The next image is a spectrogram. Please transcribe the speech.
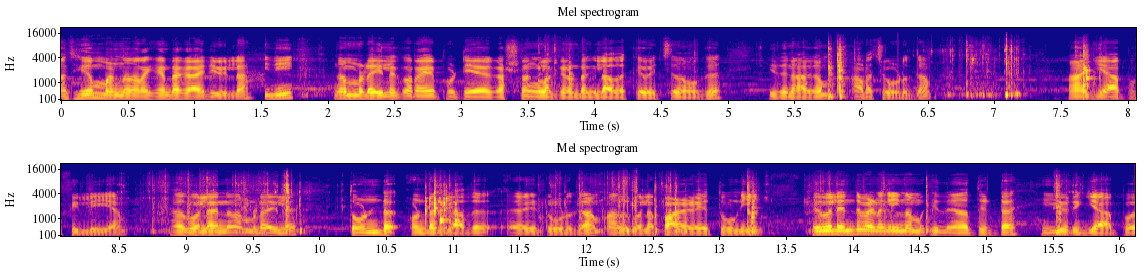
അധികം മണ്ണ് നിറയ്ക്കേണ്ട കാര്യമില്ല. ഇനി നമ്മുടെ ഇതിൽ കുറേ പൊട്ടിയ കഷ്ണങ്ങളൊക്കെ ഉണ്ടെങ്കിൽ അതൊക്കെ വെച്ച് നമുക്ക് ഇതിനകം അടച്ചു കൊടുക്കാം. ആ ഗ്യാപ്പ് ഫില്ല് ചെയ്യാം. അതുപോലെ തന്നെ നമ്മുടെ ഇതിൽ തൊണ്ട് ഉണ്ടെങ്കിൽ അത് ഇട്ട് കൊടുക്കാം. അതുപോലെ പഴയ തുണി ഇതുപോലെ എന്ത് വേണമെങ്കിലും നമുക്ക് ഇതിനകത്തിട്ട് ഈ ഒരു ഗ്യാപ്പ്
